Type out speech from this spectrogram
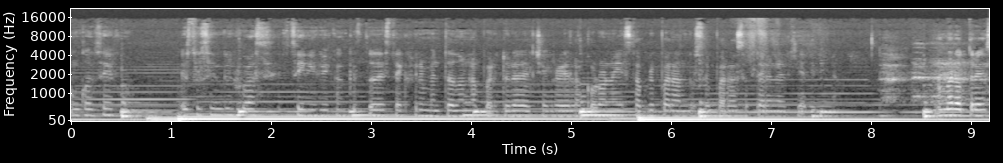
Un consejo. Estos síntomas significan que usted está experimentando una apertura del chakra de la corona y está preparándose para aceptar energía divina. Número 3.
